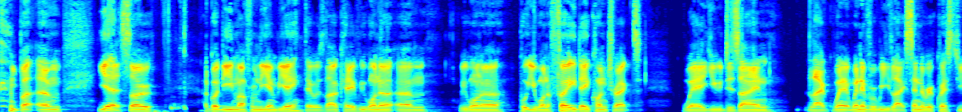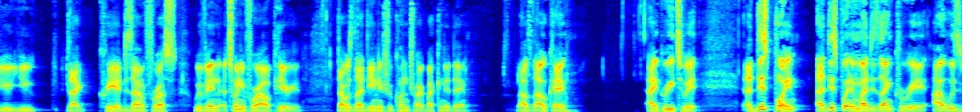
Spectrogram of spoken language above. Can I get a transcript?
but um, yeah, so I got the email from the NBA. They was like, okay, we want to um, we want to put you on a 30 day contract where you design like when, whenever we like send a request to you, you like create a design for us within a 24 hour period. That was like the initial contract back in the day. And I was like, okay, I agreed to it. At this point, at this point in my design career, I was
